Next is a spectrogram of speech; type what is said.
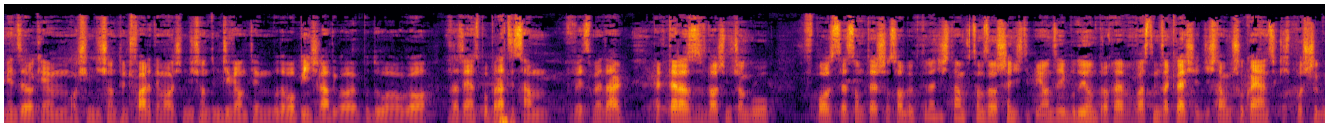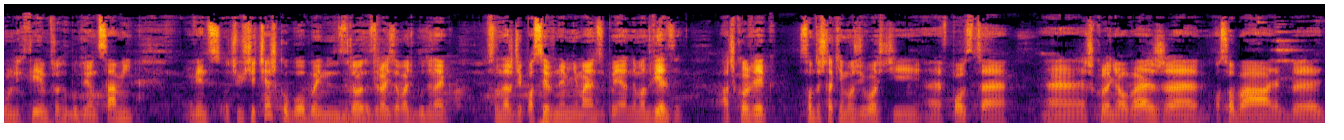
między rokiem 84 a 89, budował 5 lat go, budował go wracając po pracy sam, powiedzmy, tak? Tak teraz w dalszym ciągu w Polsce są też osoby, które gdzieś tam chcą zaoszczędzić te pieniądze i budują trochę w własnym zakresie, gdzieś tam szukając jakichś poszczególnych firm, trochę budując sami, więc oczywiście ciężko byłoby im zrealizować budynek w standardzie pasywnym, nie mając zupełnie na temat wiedzy. Aczkolwiek są też takie możliwości e, w Polsce e, szkoleniowe, że osoba jakby,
